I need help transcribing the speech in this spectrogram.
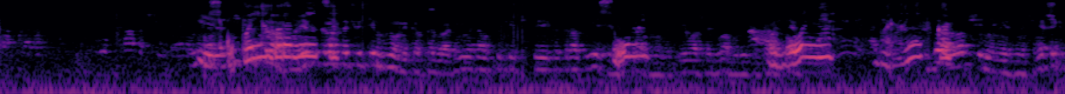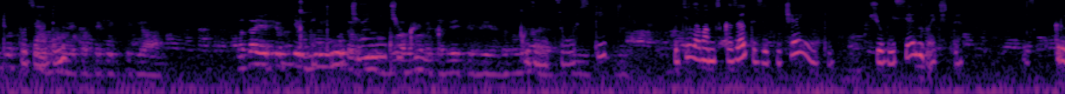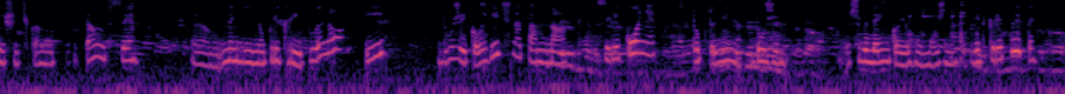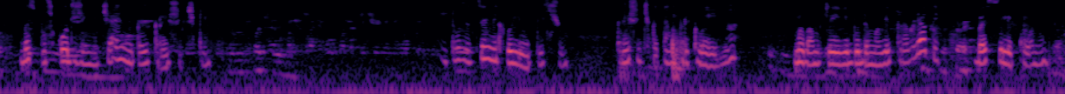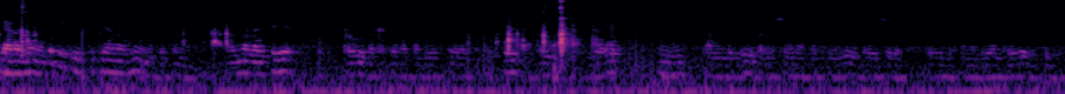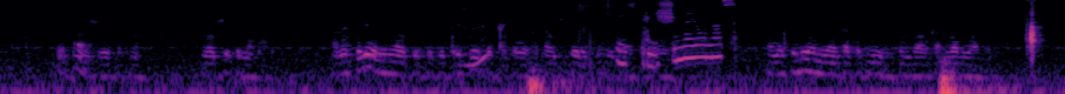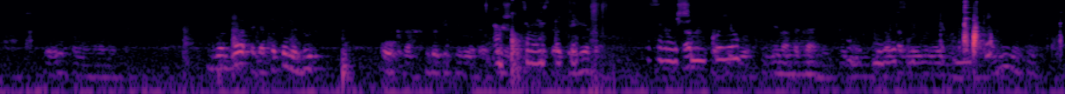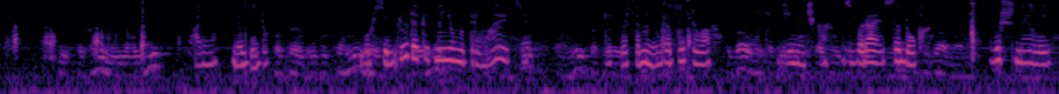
Не, ну, Скупольна ничего страшного, городниця. Я как раз хочу 7 гномиков собрать. У меня там штуки 4 как раз есть. Сумы. И ваши два будет как раз. Колони, Да, Баранівка. ну, просто позаду? 7 гномиков таких стеклянных. Тогда я еще к тем двум такий чайничок. гномика 200 гривен добавляю. Кузнецовський. Хотіла вам сказати за ті чайники, що висять, бачите, з кришечками. Там все е, надійно прикріплено і дуже екологічно, там на силіконі, тобто він дуже. Швиденько його можна відкріпити без пошкодження чайника і кришечки. Спасибо. То за це не хвилюйтесь, що кришечка там приклеєна. Ми вам вже її будемо відправляти без силікону. Вообще темнота. А на селе у меня вот если тут 370 потолок, а там 4 Це з тріщиною у нас. А на селе у меня вот так вот ниже, чем балка, 2,20. Рух у нас работает. 2,20, а потом идут окна до 5 метров. А что это у нас Считай, такие? 3 метра. З вишенькою. Длина такая. Ой, тронути. Ладно, не буду. по всі блюда тут на ньому тримаються. Хтось просто мене запитував. Жіночка збирає садок вишневий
